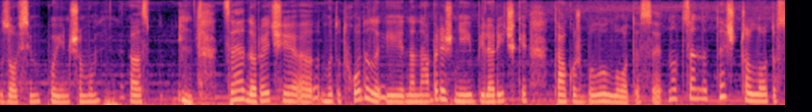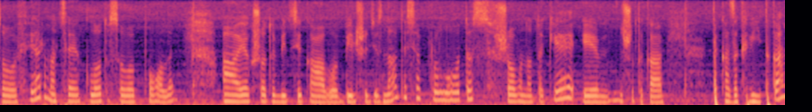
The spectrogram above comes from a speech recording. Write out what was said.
зовсім по-іншому. Е, це, до речі, е, ми тут ходили, і на набережній біля річки також були лотоси. Ну, це не те, що лотосова ферма, це як лотосове поле. А якщо тобі цікаво більше дізнатися про лотос, що воно таке, і що така така заквітка,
